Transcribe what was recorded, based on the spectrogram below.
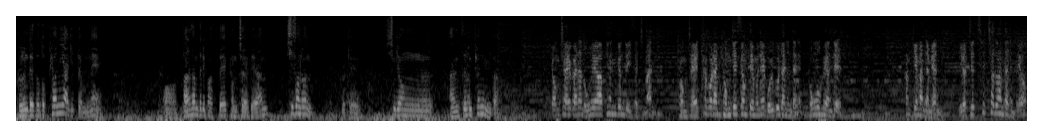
그런 데서도 편의하기 때문에 어, 다른 사람들이 봤을 때 경차에 대한 시선은 그렇게 신경을 안 쓰는 편입니다. 경차에 관한 오해와 편견도 있었지만 경차의 탁월한 경제성 때문에 몰고 다닌다는 동호 회원들. 함께 만나면 이렇듯 세차도 한다는데요.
